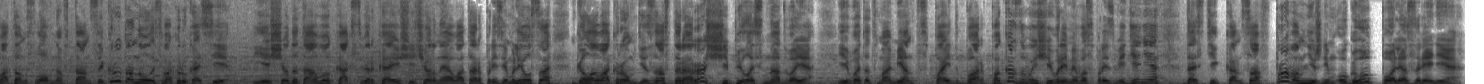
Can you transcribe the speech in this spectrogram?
потом, словно в танце, крутанулась вокруг оси. Еще до того, как сверкающий черный аватар приземлился, голова Кром Дизастера расщепилась надвое. И в этот момент слайд-бар, показывающий время воспроизведения, достиг конца в правом нижнем углу поля зрения.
